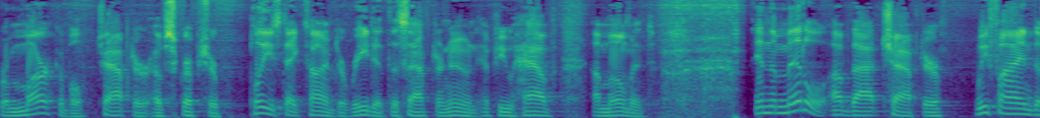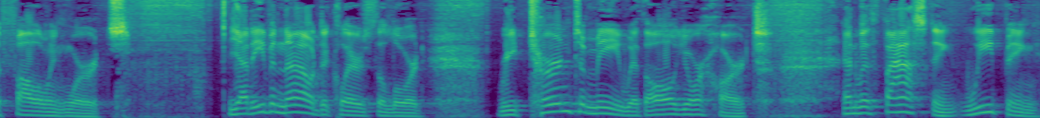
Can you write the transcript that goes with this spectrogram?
remarkable chapter of Scripture. Please take time to read it this afternoon if you have a moment. In the middle of that chapter, we find the following words Yet even now, declares the Lord, return to me with all your heart, and with fasting, weeping,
